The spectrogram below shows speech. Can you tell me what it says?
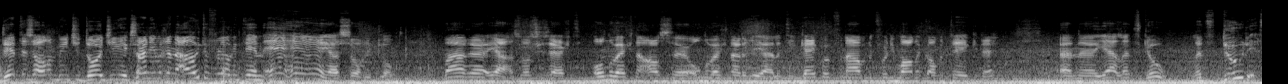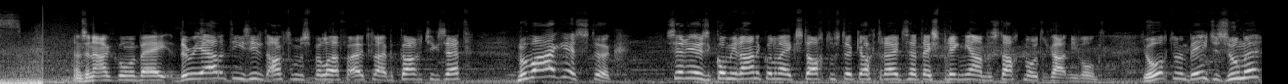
Dit is al een beetje dodgy. Ik zou niet meer in de auto vloggen, Tim. Eh, eh, eh. Ja, sorry, klopt. Maar eh, ja, zoals gezegd, onderweg naar Assen, onderweg naar de reality. Kijk ook vanavond voor die mannen kan betekenen. En eh, ja, let's go. Let's do this. We zijn aangekomen bij de reality. Je ziet het achter mijn spullen even uitglijden, karretje gezet. Mijn wagen is stuk. Serieus, ik kom hier aan, ik wil hem eigenlijk starten een stukje achteruit te zetten. Hij springt niet aan, de startmotor gaat niet rond. Je hoort hem een beetje zoomen.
